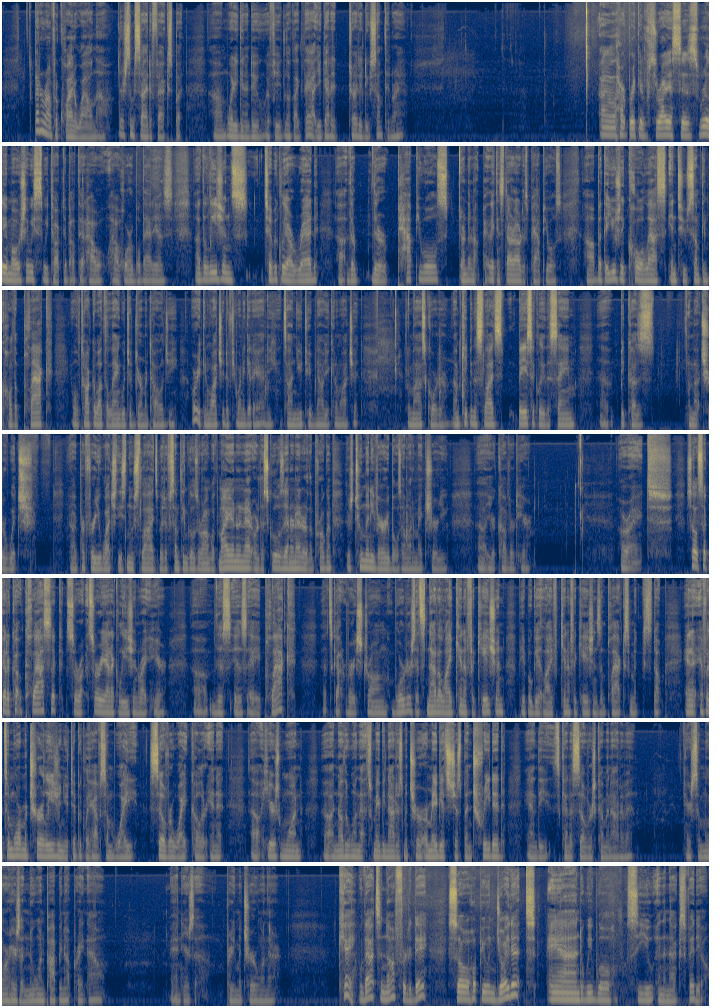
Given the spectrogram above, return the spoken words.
Been around for quite a while now. There's some side effects, but um, what are you going to do if you look like that? You got to try to do something, right? uh, heartbreak of psoriasis, really emotional. We we talked about that how how horrible that is. Uh, the lesions typically are red. Uh, they're they're papules, or they're not. They can start out as papules, uh, but they usually coalesce into something called a plaque. And we'll talk about the language of dermatology, or you can watch it if you want to get ahead. It's on YouTube now. You can watch it from last quarter. I'm keeping the slides basically the same uh, because I'm not sure which. I prefer you watch these new slides, but if something goes wrong with my internet or the school's internet or the program, there's too many variables. I want to make sure you uh, you're covered here. All right. So let's look at a classic psoriatic lesion right here. Um, this is a plaque that's got very strong borders. It's not a lichenification. People get lichenifications and plaques mixed up. And if it's a more mature lesion, you typically have some white, silver white color in it. Uh, here's one, uh, another one that's maybe not as mature, or maybe it's just been treated and these kind of silver's coming out of it. Here's some more. Here's a new one popping up right now. And here's a pretty mature one there. Okay, well, that's enough for today. So, I hope you enjoyed it, and we will see you in the next video.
